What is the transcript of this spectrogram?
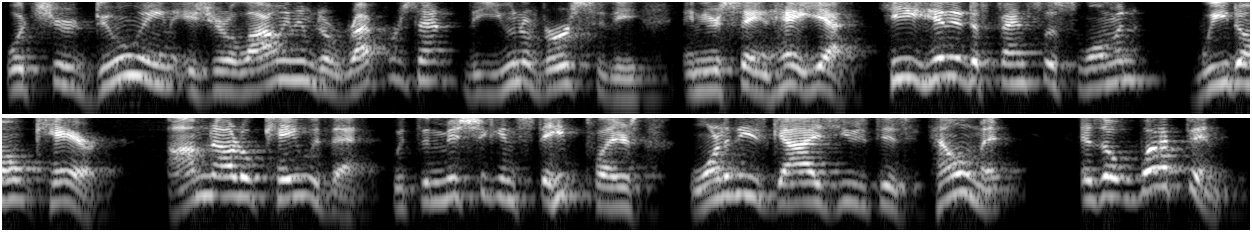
what you're doing is you're allowing him to represent the university and you're saying, hey, yeah, he hit a defenseless woman. We don't care. I'm not okay with that. With the Michigan State players, one of these guys used his helmet as a weapon.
